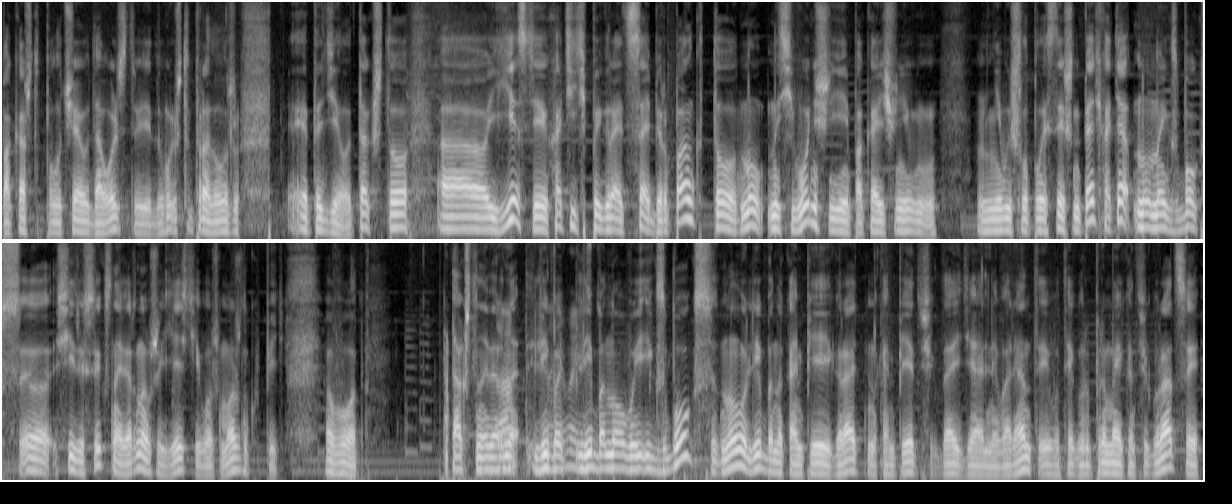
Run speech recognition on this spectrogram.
пока что получаю удовольствие и думаю, что продолжу это делать. Так что, э, если хотите поиграть в Cyberpunk, то ну, на сегодняшний день пока еще не, не вышла PlayStation 5, хотя, ну, на Xbox э, Series X, наверное, уже есть, его же можно купить. Вот. Так что, наверное, да, либо, либо новый Xbox, ну, либо на компе играть. На компе это всегда идеальный вариант. И вот я говорю, при моей конфигурации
